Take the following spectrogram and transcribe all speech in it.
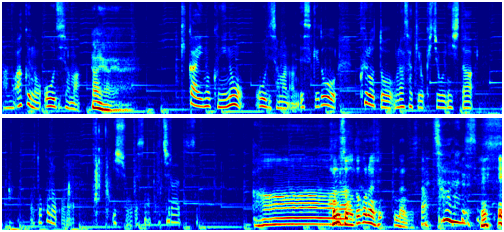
あの悪の王子様はいはいはい。機械の国の王子様なんですけど黒と紫を基調にした男の子の衣装ですね。こちらですね。ああ。この人男の人なんですか？そうなんですよ。す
